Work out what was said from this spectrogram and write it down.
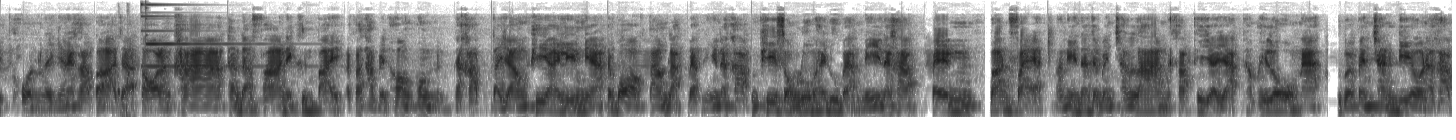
10 คนอะไรเงี้ยนะครับ ก็อาจจะต่อหลังคาชั้นดาดฟ้าเนี่ยขึ้นไป แล้วก็ทำเป็นห้องห้องหนึ่งนะครับ แต่อย่างพี่ไอรินเนี่ยจะบอกตามหลักแบบนี้นะครับคุณพี่ส่งรูปให้ดูแบบนี้นะครับ เป็นบ้านแฝด อันนี้น่าจะเป็นชั้นล่างนะครับที่จะอยากทำให้โล่งนะ คือมันเป็นชั้นเดียวนะครับ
